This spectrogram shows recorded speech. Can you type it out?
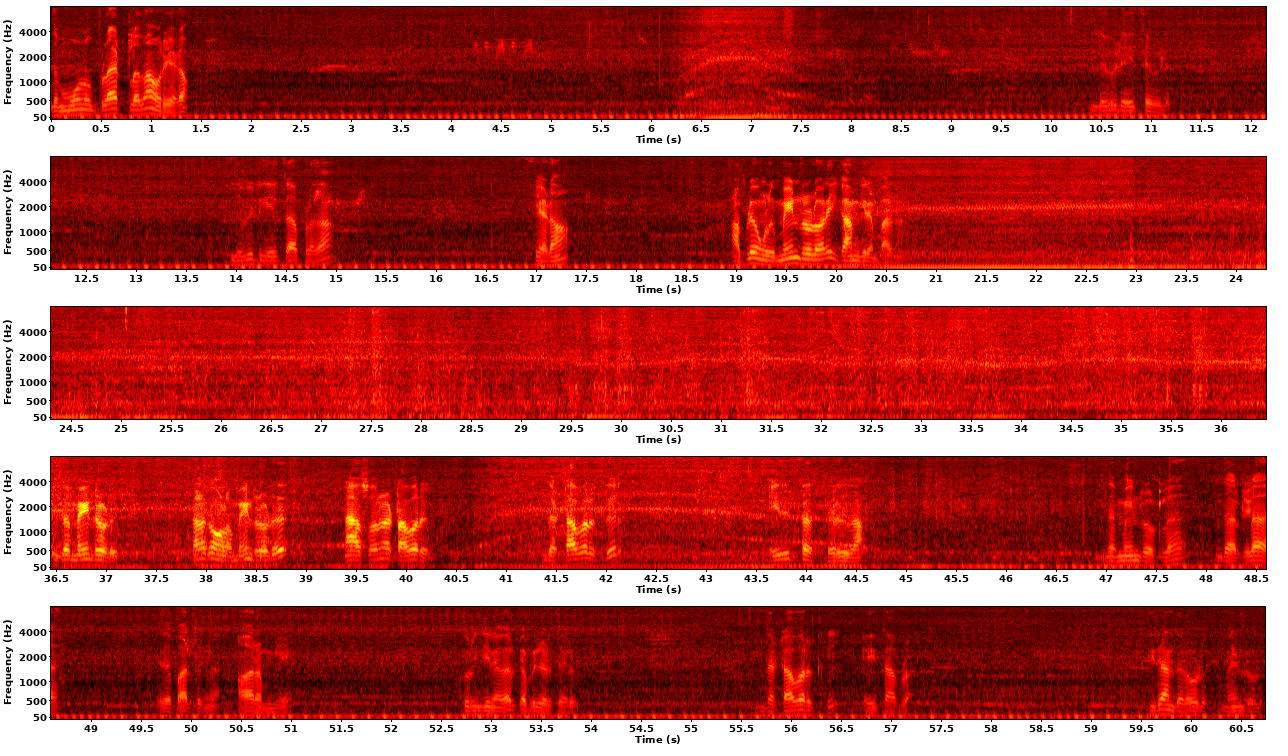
இந்த மூணு பிளாட்டில் தான் ஒரு இடம். இந்த வீடு எய்த்த வீடு. இந்த வீட்டுக்கு எய்த்தாப்பில் தான் இடம். அப்படியே உங்களுக்கு மெயின் ரோடு வரைக்கும் காமிக்கிறேன் பாருங்கள் இந்த main road Kanakkankulam main road நான் சொன்ன டவரு இந்த டவருக்கு எதிர்த்த தெரு தான். இந்த மெயின் ரோட்டில் இந்த இருக்குல்ல இதை பார்த்துங்க. ஆர்எம்ஏ குறிஞ்சி நகர் கபிலர் தெரு. இந்த டவருக்கு எதிர்த்தாப்புல. இதுதான் அந்த ரோடு மெயின் ரோடு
